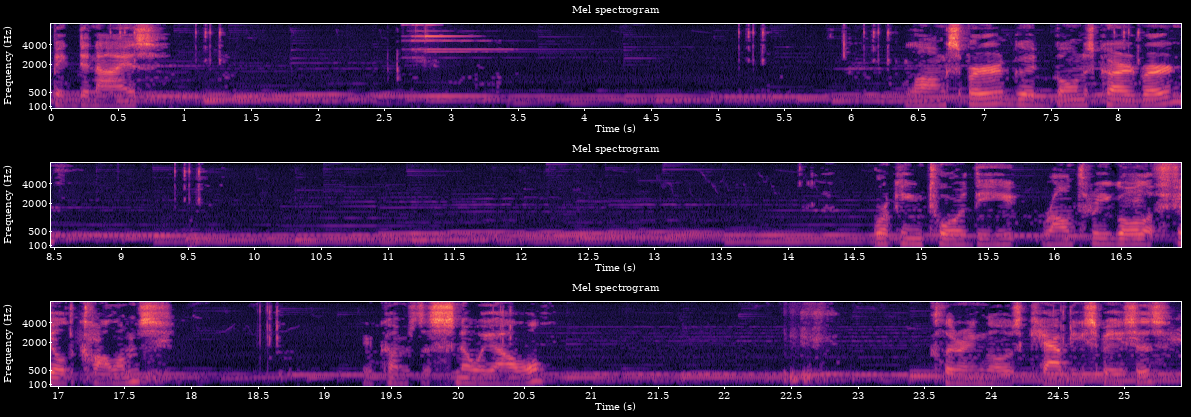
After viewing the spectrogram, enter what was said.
Big denies. Long spur, good bonus card bird. Working toward the round three goal of filled columns. Here comes the snowy owl. Clearing those cavity spaces.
